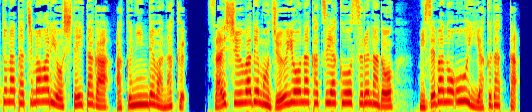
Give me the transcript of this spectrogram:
的な立ち回りをしていたが悪人ではなく、最終話でも重要な活躍をするなど、見せ場の多い役だった。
